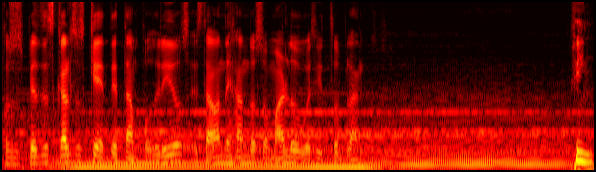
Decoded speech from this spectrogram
con sus pies descalzos que, de tan podridos, estaban dejando asomar los huesitos blancos. Fin.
